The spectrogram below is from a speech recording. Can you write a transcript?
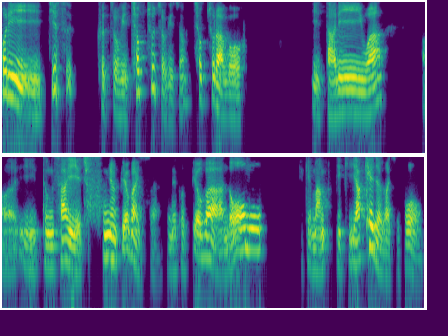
허리 디스크 쪽이 척추 쪽이죠. 척추라고 이 다리와 어, 이 등 사이에 중요한 뼈가 있어요. 근데 그 뼈가 너무 이렇게 망, 이렇게 약해져가지고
